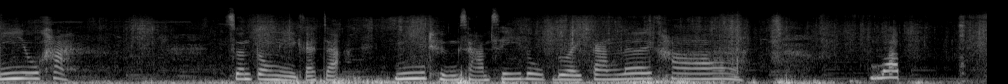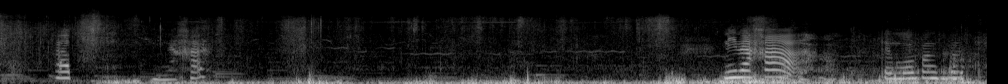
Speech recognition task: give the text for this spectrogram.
มีอยู่ค่ะ ส่วนตรงนี้ก็จะมีถึงสามสี่ลูกด้วยกันเลยค่ะวับวับนี่นะคะนี่แหละค่ะเอาแตงโมฟังค่ะ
